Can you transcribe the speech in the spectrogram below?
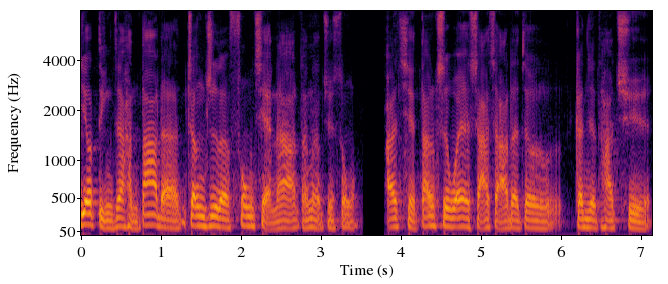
要顶着很大的政治的风险啊等等去送。而且当时我也傻傻的就跟着他去。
